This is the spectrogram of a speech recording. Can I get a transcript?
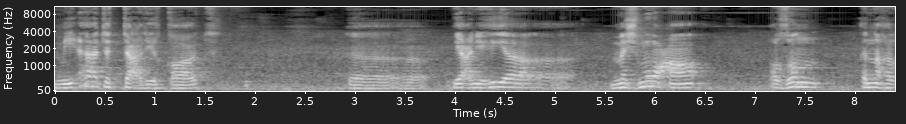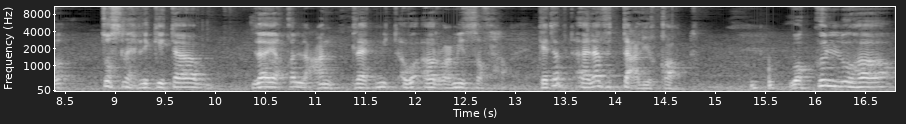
مئات التعليقات آه، يعني هي مجموعة أظن أنها تصلح لكتاب لا يقل عن 300 أو 400 صفحة. كتبت آلاف التعليقات وكلها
